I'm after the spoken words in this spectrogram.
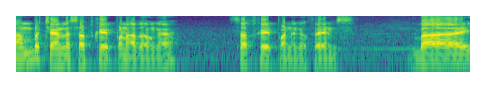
நம்ம சேனலை சப்ஸ்கிரைப் பண்ணாதவங்க சப்ஸ்கிரைப் பண்ணுங்கள் ஃப்ரெண்ட்ஸ் பாய்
